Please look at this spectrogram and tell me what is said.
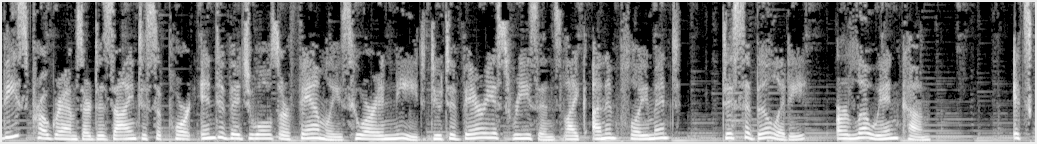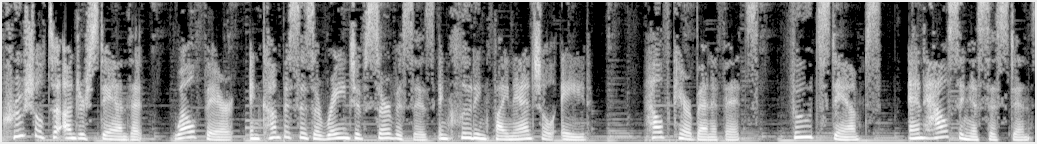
These programs are designed to support individuals or families who are in need due to various reasons like unemployment, disability, or low income. It's crucial to understand that welfare encompasses a range of services including financial aid, healthcare benefits, food stamps, and housing assistance.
